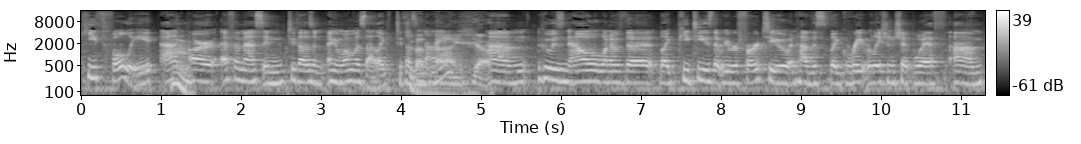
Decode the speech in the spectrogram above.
Keith Foley at hmm. our FMS in 2000. I mean, when was that? Like 2009. 2009 yeah. Um, who is now one of the like PTs that we refer to and have this like great relationship with, um,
